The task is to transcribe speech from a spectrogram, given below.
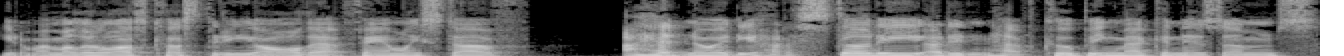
you know, my mother lost custody, all that family stuff, I had no idea how to study. I didn't have coping mechanisms.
